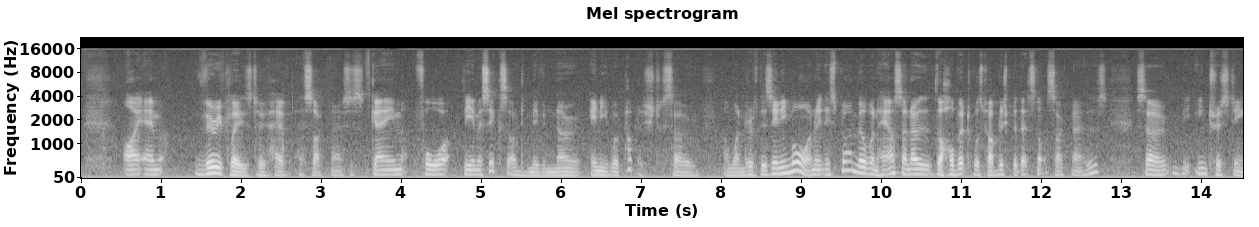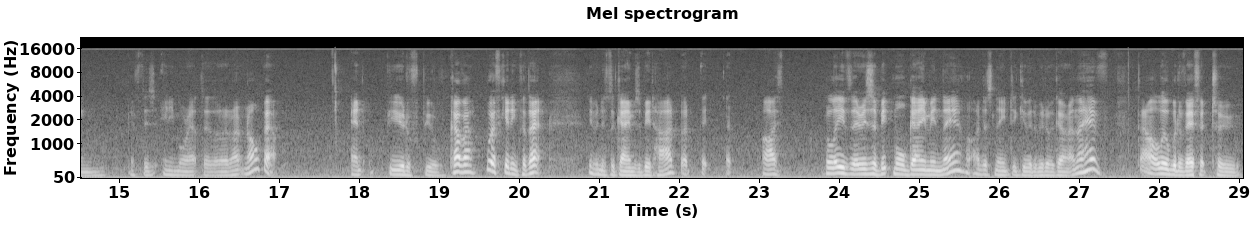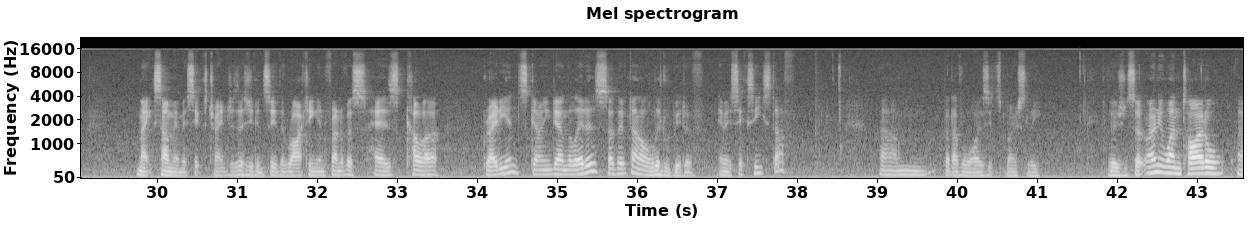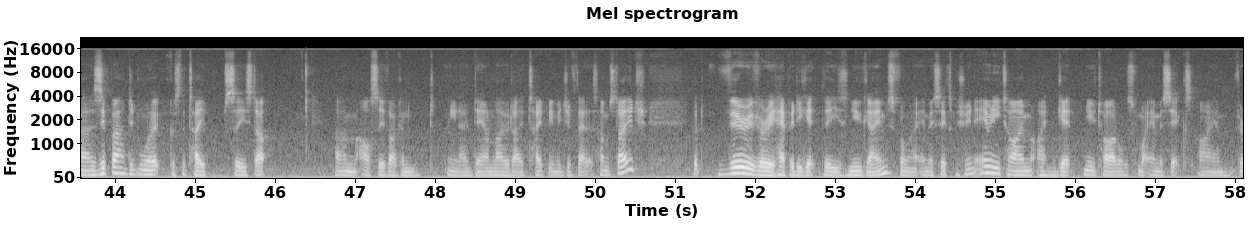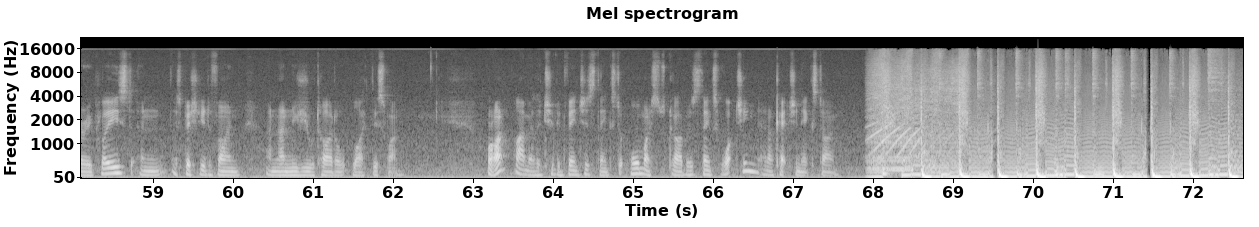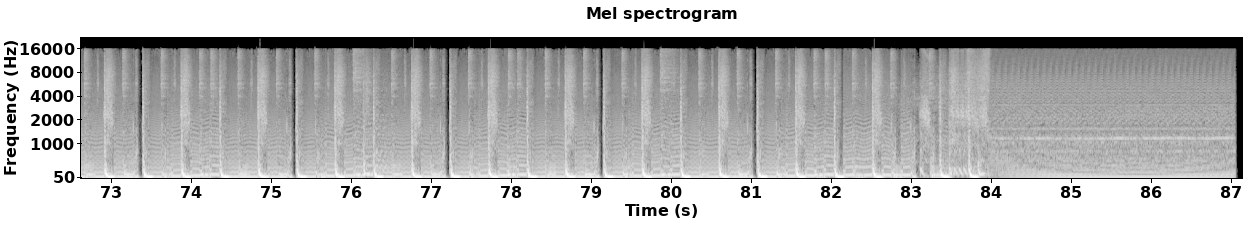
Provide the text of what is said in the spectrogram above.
I am very pleased to have a Psygnosis game for the MSX. I didn't even know any were published, so I wonder if there's any more. I mean, it's by Melbourne House. I know The Hobbit was published, but that's not Psygnosis. So it'd be interesting if there's any more out there that I don't know about. And beautiful, beautiful cover. Worth getting for that. even if the game's a bit hard. But it, it, I believe there is a bit more game in there. I just need to give it a bit of a go. And they have done a little bit of effort to make some MSX changes. As you can see, the writing in front of us has colour gradients going down the letters, so they've done a little bit of MSXy stuff. Um, but otherwise, it's mostly version. So only one title, uh, Zipper, didn't work because the tape seized up. Um, I'll see if I can, you know, download a tape image of that at some stage. But very, very happy to get these new games for my MSX machine. Anytime I can get new titles for my MSX, I am very pleased, and especially to find an unusual title like this one. Alright, I'm Electric Adventures. Thanks to all my subscribers. Thanks for watching, and I'll catch you next time.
